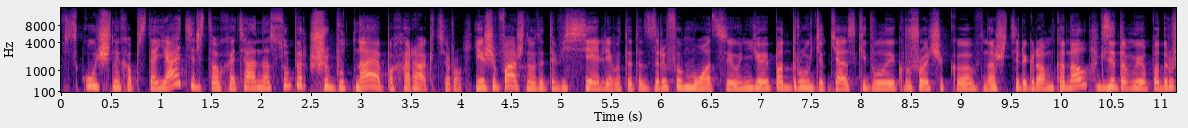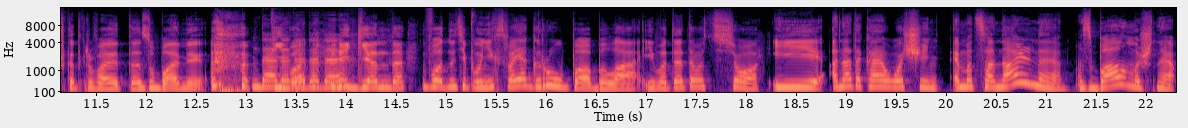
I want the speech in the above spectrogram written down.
в скучных обстоятельствах, хотя она супер шебутная по характеру. Ей же важно вот это веселье, вот этот взрыв эмоций. У нее и подруги. Я скидывала ей кружочек э, в наш телеграм-канал, где там ее подружка открывает э, зубами да, пиво. Да, да, да, да. Легенда. Вот, ну типа у них своя группа была, и вот это вот все. И она такая очень эмоциональная, сбалмошная,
